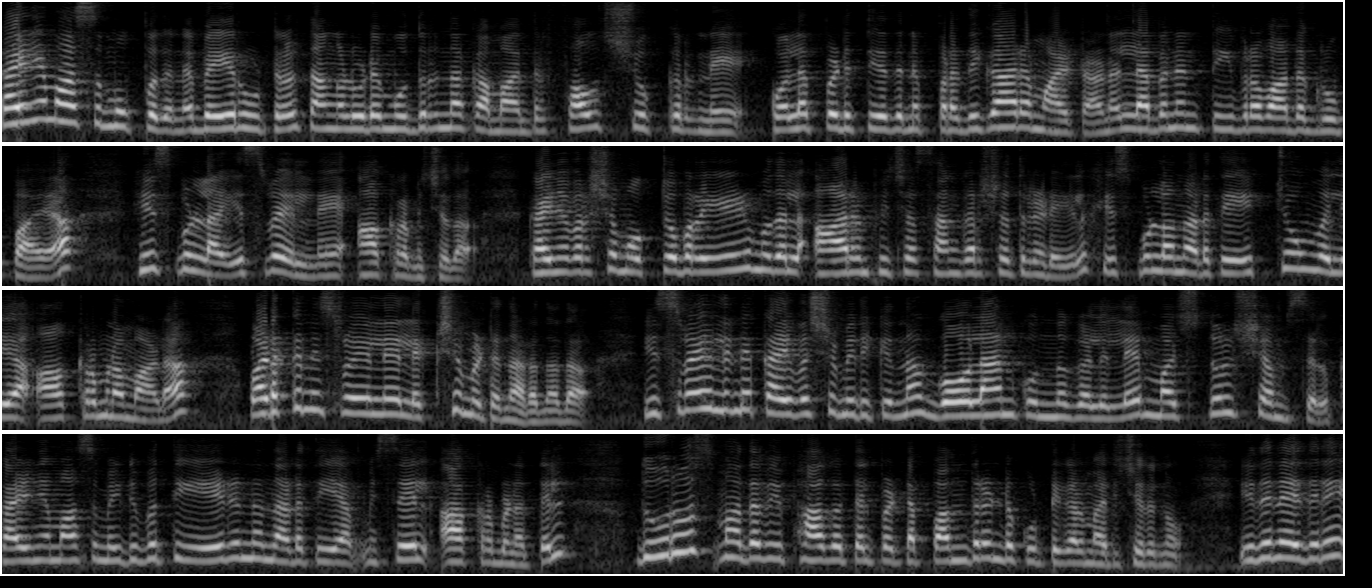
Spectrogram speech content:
കഴിഞ്ഞ മാസം മുപ്പതിന് ബെയ്റൂട്ടിൽ തങ്ങളുടെ മുതിർന്ന കമാൻഡർ ഫൗസ് ഷുക്കറിനെ കൊലപ്പെടുത്തിയതിന് പ്രതികാരമായിട്ടാണ് ലബനൻ തീവ്രവാദ ഗ്രൂപ്പായ ഹിസ്ബുള്ള ഇസ്രയേലിനെ ആക്രമിച്ചത്. കഴിഞ്ഞ വർഷം ഒക്ടോബർ ഏഴ് മുതൽ ആരംഭിച്ച സംഘർഷത്തിനിടയിൽ ഹിസ്ബുള്ള നടത്തിയ ഏറ്റവും വലിയ ആക്രമണമാണ് വടക്കൻ ഇസ്രയേലിനെ ലക്ഷ്യമിട്ട് നടന്നത്. ഇസ്രയേലിന്റെ കൈവശമിരിക്കുന്ന ഗോലാൻ കുന്നുകളിലെ മജ്ദുൽ ഷംസിൽ കഴിഞ്ഞ മാസം ഇരുപത്തിയേഴിന് നടത്തിയ മിസൈൽ ആക്രമണത്തിൽ ദുറൂസ് മതവിഭാഗത്തിൽപ്പെട്ട പന്ത്രണ്ട് കുട്ടികൾ മരിച്ചിരുന്നു. ഇതിനെതിരെ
